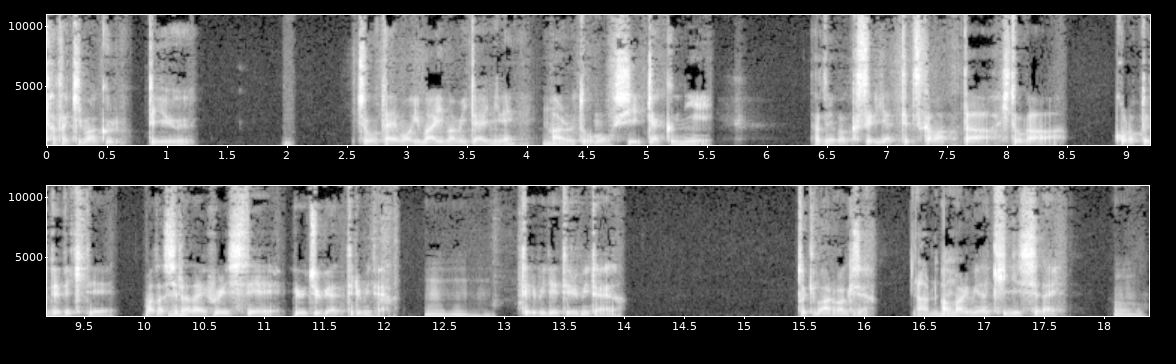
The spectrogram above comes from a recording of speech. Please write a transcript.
叩きまくるっていう状態も今、今みたいにね、うんあると思うし、逆に、例えば薬やって捕まった人がコロッと出てきて、また知らないふりして YouTube やってるみたいな。うんうんテレビ出てるみたいな時もあるわけじゃん。うん。あるね。あんまりみんな気にしてない。うん。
